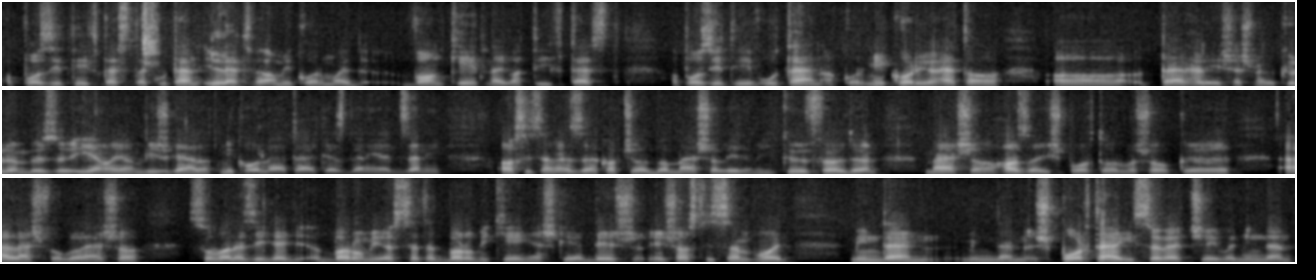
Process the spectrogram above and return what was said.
a pozitív tesztek után, illetve amikor majd van két negatív teszt a pozitív után, akkor mikor jöhet a, a terheléses, meg a különböző ilyen-olyan vizsgálat, mikor lehet elkezdeni edzeni. Azt hiszem ezzel kapcsolatban más a vélemény külföldön, más a hazai sportorvosok állásfoglalása. Szóval ez így egy baromi összetett, baromi kényes kérdés, és azt hiszem, hogy minden, minden sportági szövetség, vagy minden,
